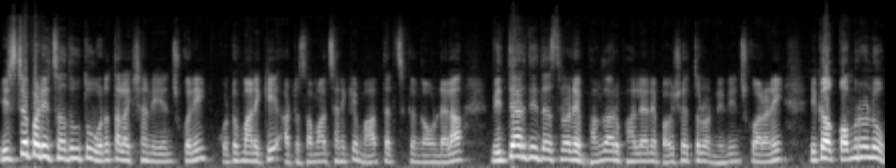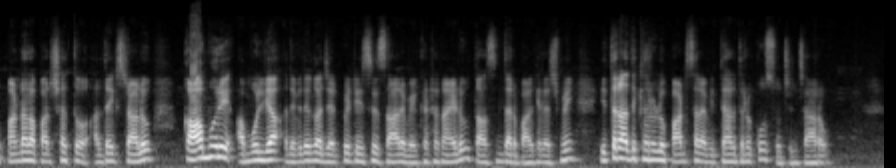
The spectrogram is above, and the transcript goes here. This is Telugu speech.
ఇష్టపడి చదువుతూ ఉన్నత లక్ష్యాన్ని ఎంచుకొని కుటుంబానికి అటు సమాజానికి మార్గదర్శకంగా ఉండేలా విద్యార్థి దశలోనే బంగారు బాల్యాన్ని భవిష్యత్తులో నిర్ణయించుకోవాలని ఇక కొమరలు మండల పరిషత్ అధ్యక్షురాలు కామూరి అమూల్య అదేవిధంగా జడ్పీటీసీ సారి వెంకటనాయుడు తహసీల్దార్ భాగ్యలక్ష్మి ఇతర అధికారులు పాఠశాల విద్యార్థులకు సూచించారు.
